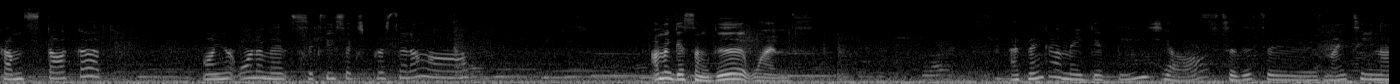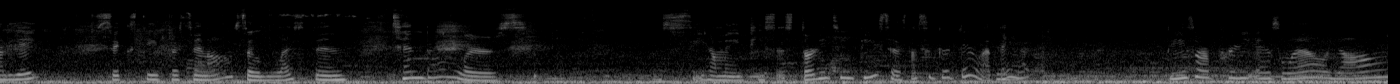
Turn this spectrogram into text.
Come stock up on your ornaments 66% off. I'm gonna get some good ones. I think i may get these y'all. So this is 19.98 60% off so less than ten dollars. Let's see how many pieces. 32 pieces that's a good deal i think. These are pretty as well y'all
